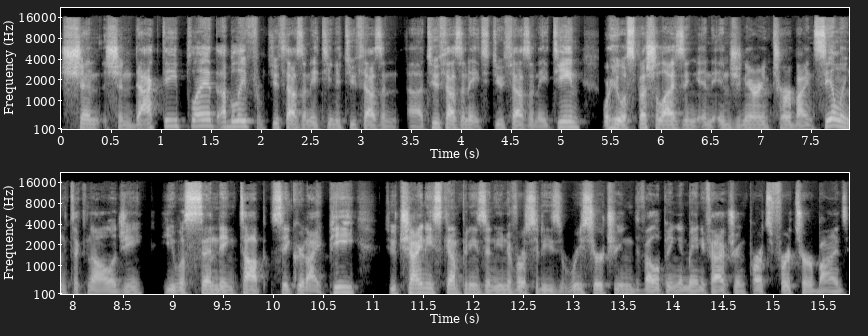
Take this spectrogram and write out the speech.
Shen- Schenectady plant, I believe, from 2018 to 2000, uh, 2008 to 2018, where he was specializing in engineering turbine sealing technology. He was sending top secret IP to Chinese companies and universities researching, developing, and manufacturing parts for turbines.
